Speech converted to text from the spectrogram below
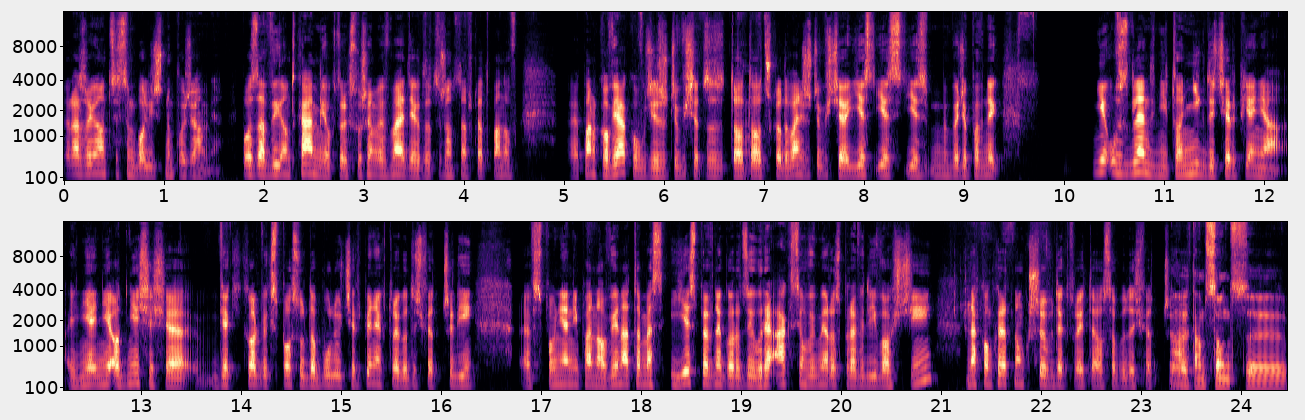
przerażający symbolicznym poziomie. Poza wyjątkami, o których słyszymy w mediach, dotyczących na przykład panów E, pankowiaków, gdzie rzeczywiście to, to, to odszkodowanie rzeczywiście jest, jest, jest powiedział, pewnych nie uwzględni to nigdy cierpienia nie, nie odniesie się w jakikolwiek sposób do bólu i cierpienia, którego doświadczyli e, wspomniani panowie, natomiast jest pewnego rodzaju reakcją wymiaru sprawiedliwości na konkretną krzywdę, której te osoby doświadczyły. Ale tam sąd, y,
